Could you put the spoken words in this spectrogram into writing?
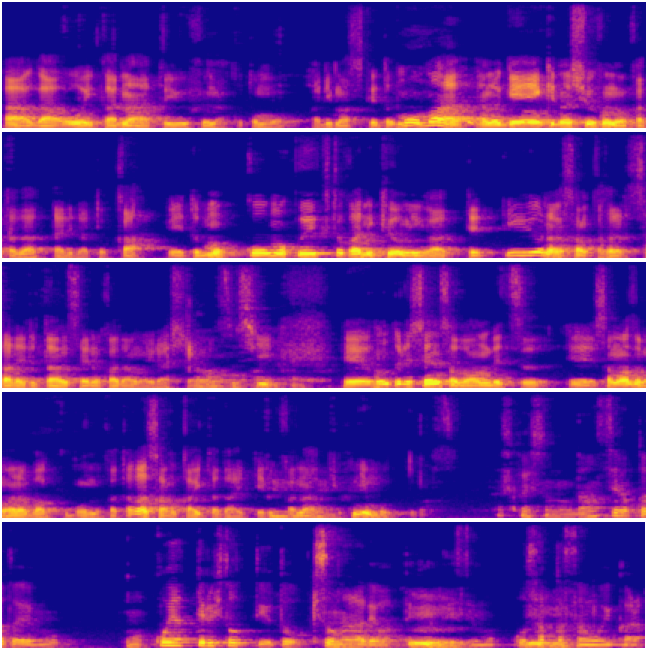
が多いかなというふうなこともありますけども、まあ、あの、現役の主婦の方だったりだとか、えっ、と、木工木育とかに興味があってっていうような参加される男性の方もいらっしゃいますし、えー本当に千差万別、えー様々なバックボーンの方が参加いただいているかなというふうに思ってます。確かにその男性の方でも、木工やってる人っていうと基礎ならではっていう感じですよ。木工作家さん多いから、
